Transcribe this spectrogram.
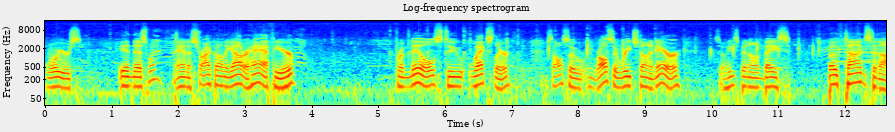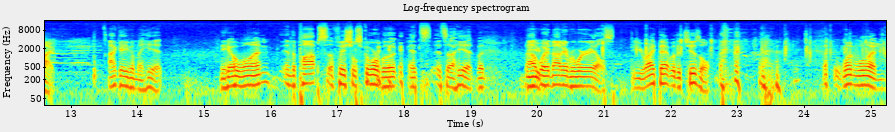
Warriors in this one. And a strike on the outer half here from Mills to Wexler. It's also he also reached on an error, so he's been on base both times tonight. I gave him a hit. The 0-1 in the Pops official scorebook, it's it's a hit, but not you- where not everywhere else. Do you write that with a chisel? 1 1.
